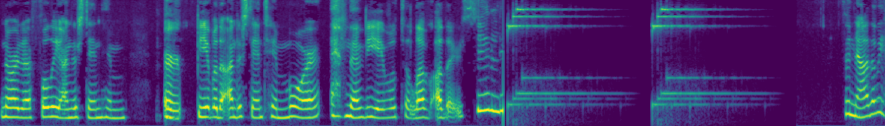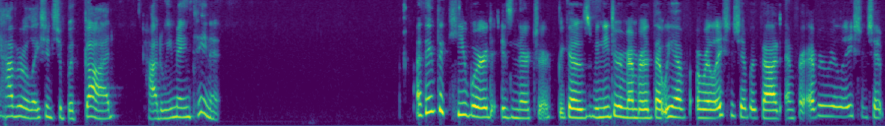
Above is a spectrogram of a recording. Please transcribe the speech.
in order to fully understand Him or be able to understand Him more and then be able to love others. So now that we have a relationship with God, how do we maintain it? I think the key word is nurture because we need to remember that we have a relationship with God, and for every relationship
